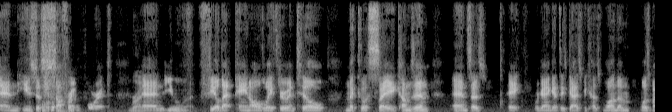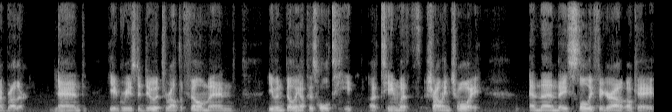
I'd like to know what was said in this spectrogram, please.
and he's just suffering for it, right. and you Right. feel that pain all the way through until Nicholas Tse comes in and says, "Hey, we're gonna get these guys because one of them was my brother." yeah. and he agrees to do it throughout the film and even building up his whole team a uh, team with Charlene Choi and then they slowly figure out okay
